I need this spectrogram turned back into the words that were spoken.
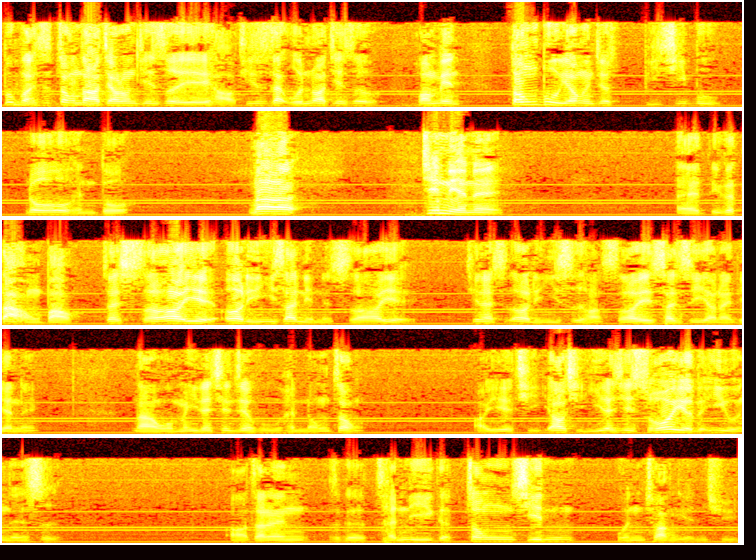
不管是重大交通建设也好，其实在文化建设方面，东部永远就比西部落后很多。那今年呢，呃，一个大红包，在十二月，二零一三年的十二月，现在是二零一四哈，十二月三十一号那天呢，那我们宜兰县政府很隆重，啊，也请邀请宜兰县所有的艺文人士，啊，在那这个成立一个中心。文创园区，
